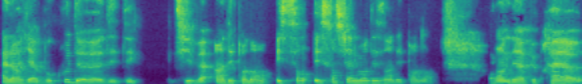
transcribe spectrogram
Alors, il y a beaucoup de détectives indépendants, et essentiellement des indépendants. On est à peu près,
